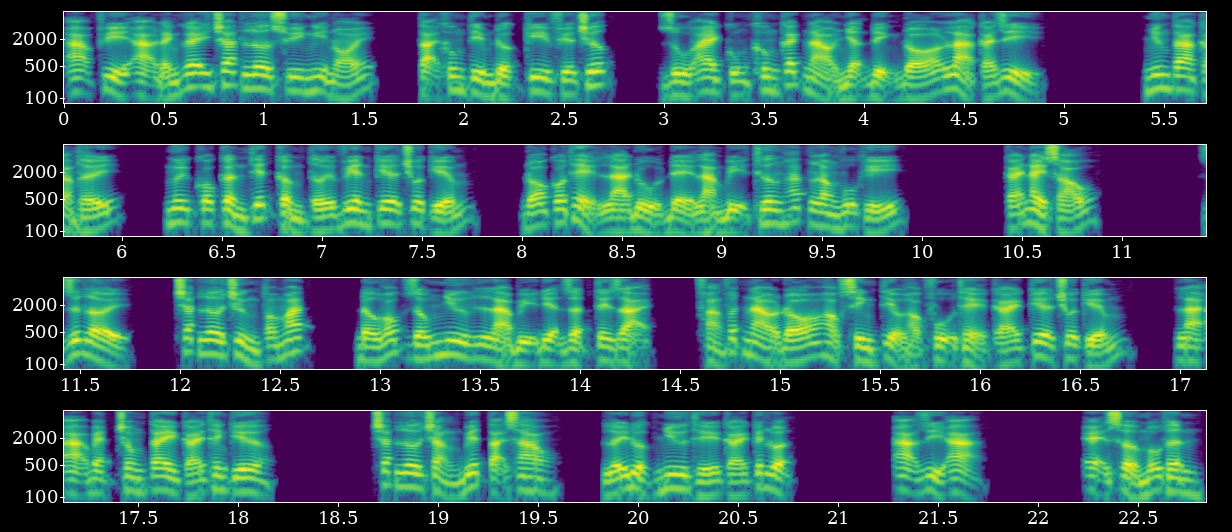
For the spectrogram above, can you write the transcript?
ạ phỉ ạ đánh gây chát lơ suy nghĩ nói, tại không tìm được kỳ phía trước, dù ai cũng không cách nào nhận định đó là cái gì. Nhưng ta cảm thấy, ngươi có cần thiết cầm tới viên kia chua kiếm, đó có thể là đủ để làm bị thương hắc long vũ khí. Cái này sáu. Dứt lời, chát lơ chừng to mắt, đầu góc giống như là bị điện giật tê dại, phảng phất nào đó học sinh tiểu học phụ thể cái kia chua kiếm, là ạ bẹt trong tay cái thanh kia. Chát lơ chẳng biết tại sao, lấy được như thế cái kết luận. Ạ gì ạ? Ẹ sở mẫu thân.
